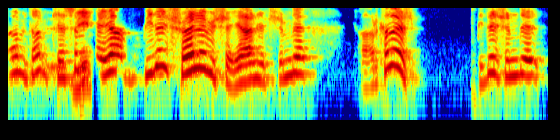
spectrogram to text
Tabii tabii kesinlikle. Ya bir de şöyle bir şey yani şimdi arkadaş bir de şimdi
